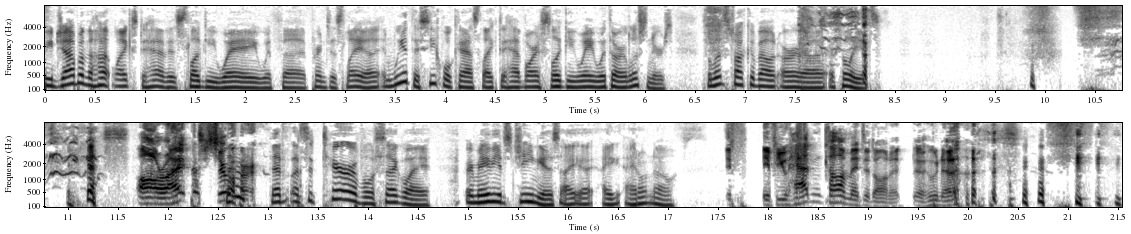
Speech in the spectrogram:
I mean, Jabba the Hutt likes to have his sluggy way with uh, Princess Leia, and we at the sequel cast like to have our sluggy way with our listeners. So let's talk about our uh, affiliates. yes, All right, sure. that, that's a terrible segue, or maybe it's genius. I I, I don't know. if if you hadn't commented on it, uh, who knows?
